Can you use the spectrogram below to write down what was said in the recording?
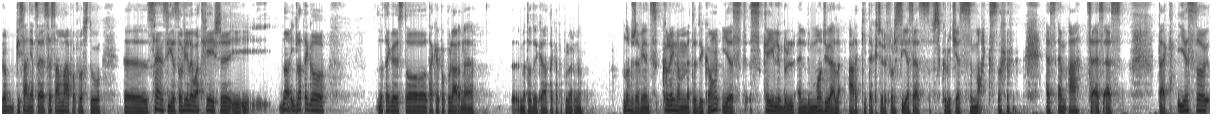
rob- pisania CSS-a ma po prostu y, sens i jest o wiele łatwiejszy i no i dlatego dlatego jest to takie popularne metodyka, taka popularna. Dobrze, więc kolejną metodyką jest Scalable and Modular Architecture for CSS, w skrócie SMACS. S-M-A-C-S-S. Tak, jest to yy,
